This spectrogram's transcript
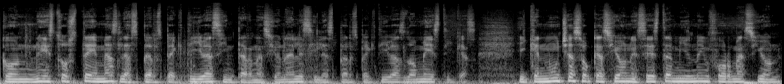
con estos temas, las perspectivas internacionales y las perspectivas domésticas, y que en muchas ocasiones esta misma información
